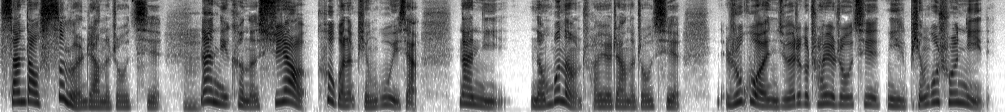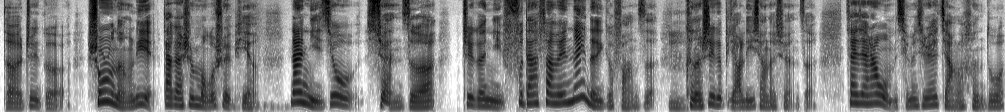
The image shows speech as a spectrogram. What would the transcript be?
三到四轮这样的周期。嗯，那你可能需要客观的评估一下，那你。能不能穿越这样的周期。如果你觉得这个穿越周期，你评估出你的这个收入能力大概是某个水平，那你就选择这个你负担范围内的一个房子，嗯可能是一个比较理想的选择。再加上我们前面其实也讲了很多，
